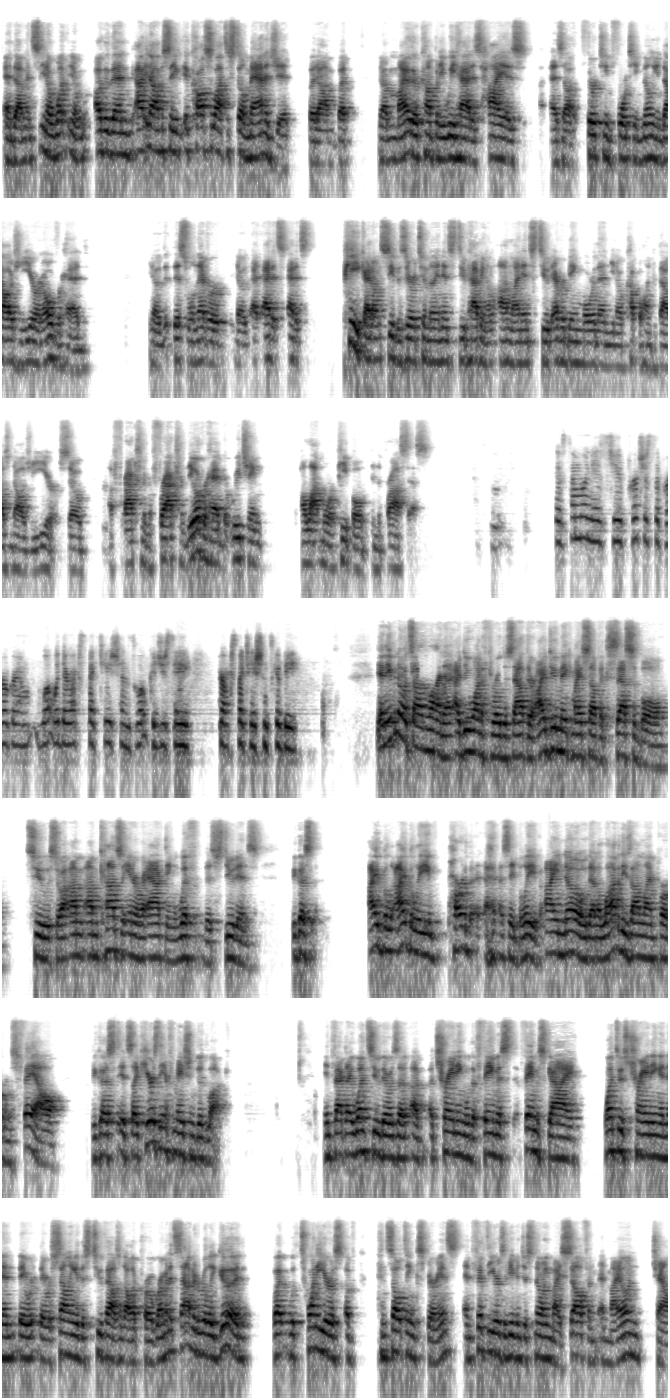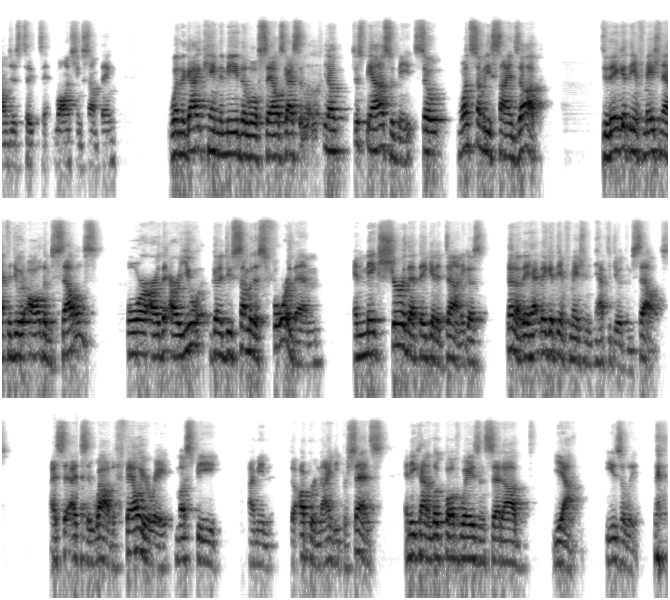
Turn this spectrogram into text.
and um, and you know what you know other than uh, you know obviously it costs a lot to still manage it but um but you know, my other company we had as high as as a 13 14 million dollars a year in overhead you know th- this will never you know at, at its at its peak, I don't see the zero a million institute having an online institute ever being more than you know a couple hundred thousand dollars a year. So a fraction of a fraction of the overhead, but reaching a lot more people in the process. If someone is to purchase the program, what would their expectations? What could you say their expectations could be? Yeah, and even though it's online, I, I do want to throw this out there. I do make myself accessible to, so I'm I'm constantly interacting with the students because I, be, I believe part of the, I say believe, I know that a lot of these online programs fail because it's like, here's the information, good luck. In fact, I went to, there was a, a, a training with a famous, famous guy, went to his training and then they were, they were selling you this $2,000 program and it sounded really good, but with 20 years of consulting experience and 50 years of even just knowing myself and, and my own challenges to, to launching something, when the guy came to me, the little sales guy said, you know, just be honest with me. So once somebody signs up, do they get the information, have to do it all themselves? Or are, they, are you going to do some of this for them and make sure that they get it done? He goes, no, no, they, ha- they get the information have to do it themselves. I said, I said, wow, the failure rate must be, I mean, the upper 90%. And he kind of looked both ways and said, uh, yeah, easily.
